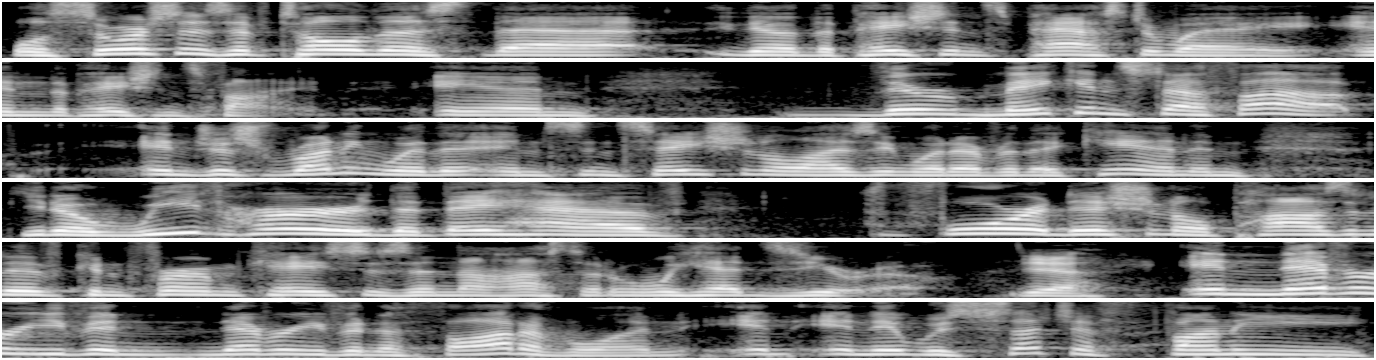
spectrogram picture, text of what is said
Well, sources have told us that you know the patient's passed away and the patient's fine, and they're making stuff up and just running with it and sensationalizing whatever they can. And you know, we've heard that they have four additional positive confirmed cases in the hospital. We had zero yeah. and never even never even a thought of one. And, and it was such a funny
